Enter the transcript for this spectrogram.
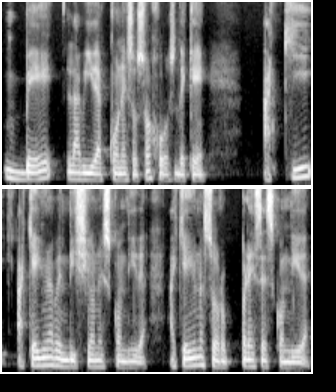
ve la vida con esos ojos de que aquí, aquí hay una bendición escondida, aquí hay una sorpresa escondida.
